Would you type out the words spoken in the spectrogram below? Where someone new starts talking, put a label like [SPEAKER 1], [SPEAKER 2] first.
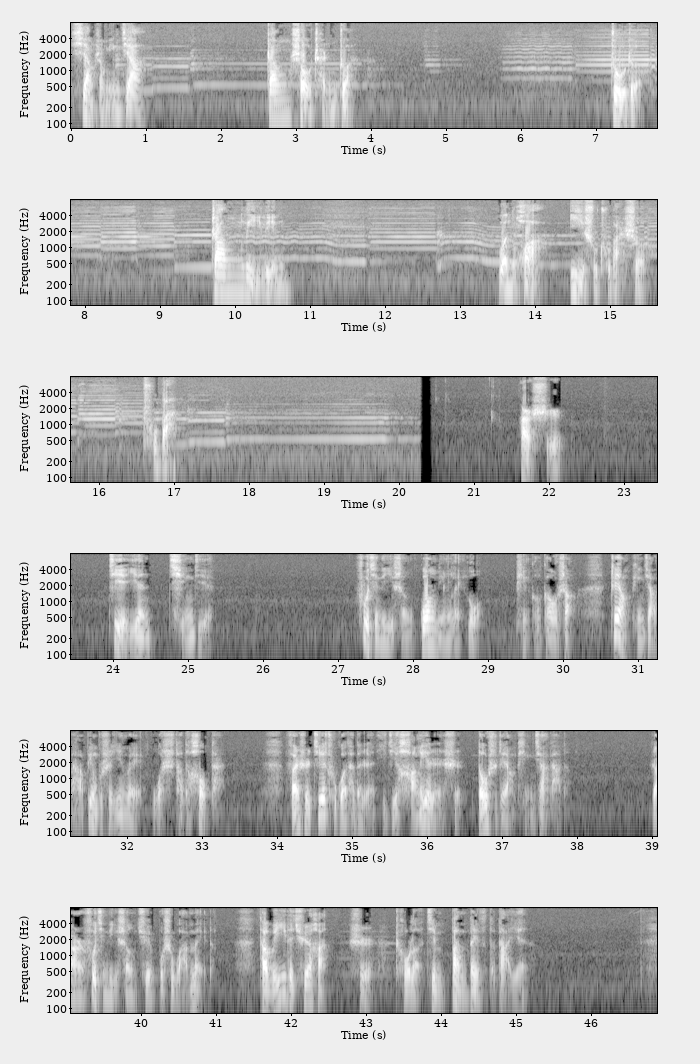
[SPEAKER 1] 相声名家张寿臣传，著者张丽林，文化艺术出版社出版。二十，戒烟情节。父亲的一生光明磊落。品格高尚，这样评价他，并不是因为我是他的后代。凡是接触过他的人以及行业人士，都是这样评价他的。然而，父亲的一生却不是完美的，他唯一的缺憾是抽了近半辈子的大烟。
